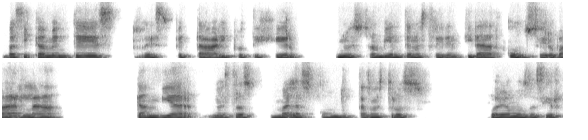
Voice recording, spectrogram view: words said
básicamente es respetar y proteger nuestro ambiente, nuestra identidad, conservarla, cambiar nuestras malas conductas, nuestros, podríamos decir,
